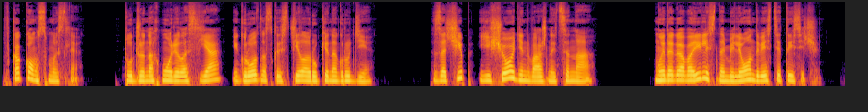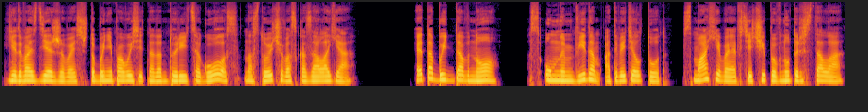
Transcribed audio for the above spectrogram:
В каком смысле? Тут же нахмурилась я и грозно скрестила руки на груди. За чип еще один важный цена. Мы договорились на миллион двести тысяч. Едва сдерживаясь, чтобы не повысить над антурийца голос, настойчиво сказала я. Это быть давно, с умным видом ответил тот смахивая все чипы внутрь стола.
